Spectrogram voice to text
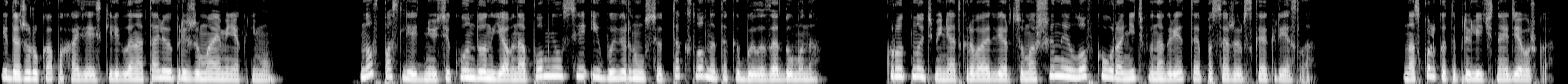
И даже рука по-хозяйски легла на талию, прижимая меня к нему. Но в последнюю секунду он явно опомнился и вывернул все так, словно так и было задумано крутнуть меня, открывая дверцу машины, и ловко уронить в нагретое пассажирское кресло. «Насколько ты приличная девушка?»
